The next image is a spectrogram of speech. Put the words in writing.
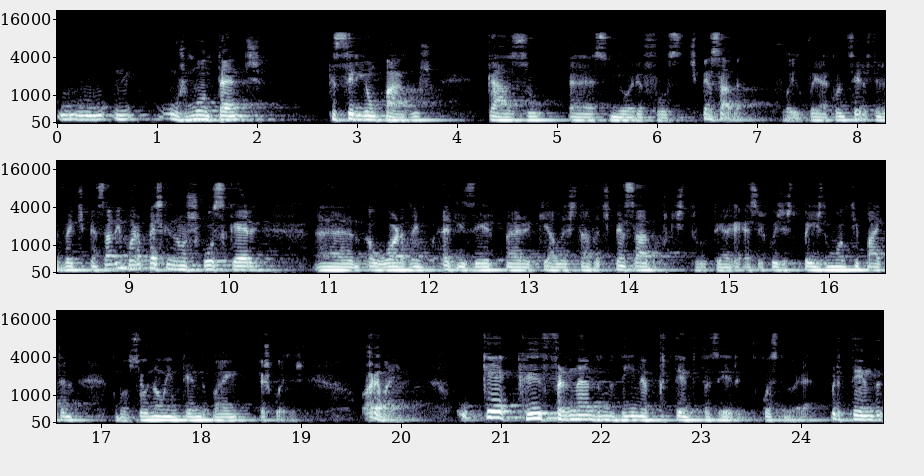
os montantes que seriam pagos caso a senhora fosse dispensada. Foi o que veio a acontecer, a senhora veio dispensada, embora parece que ainda não chegou sequer a ordem a dizer para que ela estava dispensada, porque isto tem essas coisas de país de Monty Python, que uma pessoa não entende bem as coisas. Ora bem, o que é que Fernando Medina pretende fazer com a senhora? Pretende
